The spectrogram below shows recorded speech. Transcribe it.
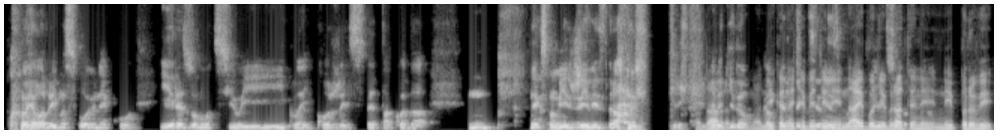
koje ono ima svoju neku i rezoluciju i igla i koža i sve, tako da nek smo mi živi i zdravi. Pa da, brate, ma nikad neće biti ni najbolji, brate, ni, ni prvi,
